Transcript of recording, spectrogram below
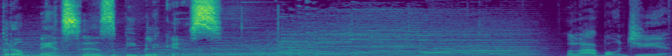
Promessas Bíblicas. Olá, bom dia.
